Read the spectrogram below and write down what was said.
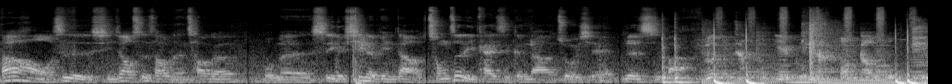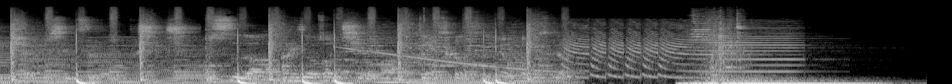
大家好，我是行销四超人超哥，我们是一个新的频道，从这里开始跟大家做一些认识吧。如果你常从业务上广告过去求薪资的信息，不是啊，他还是要赚钱嘛，这种测试没有公司的。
